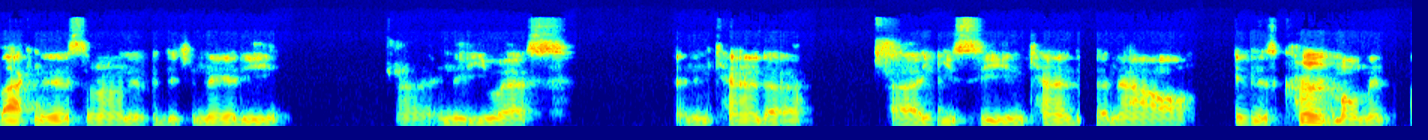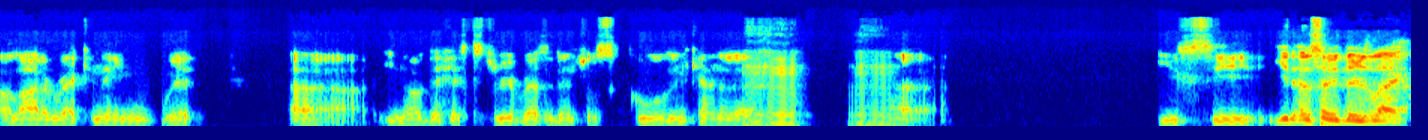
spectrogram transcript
blackness, around indigeneity uh, in the U.S. and in Canada. Uh, you see in Canada now, in this current moment, a lot of reckoning with, uh, you know, the history of residential schools in Canada. Mm-hmm. You see, you know, so there's like,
